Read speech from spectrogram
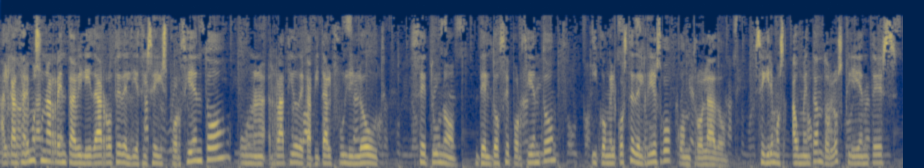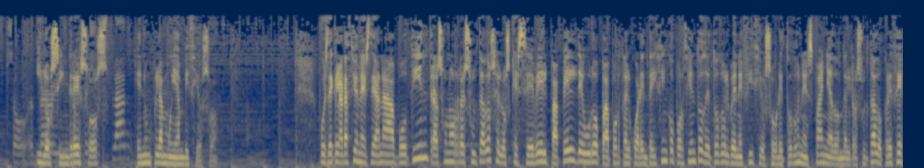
Alcanzaremos una rentabilidad rote del 16%, un ratio de capital fully load CET1 del 12% y con el coste del riesgo controlado. Seguiremos aumentando los clientes y los ingresos en un plan muy ambicioso. Pues declaraciones de Ana Botín tras unos resultados en los que se ve el papel de Europa aporta el 45% de todo el beneficio, sobre todo en España, donde el resultado crece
